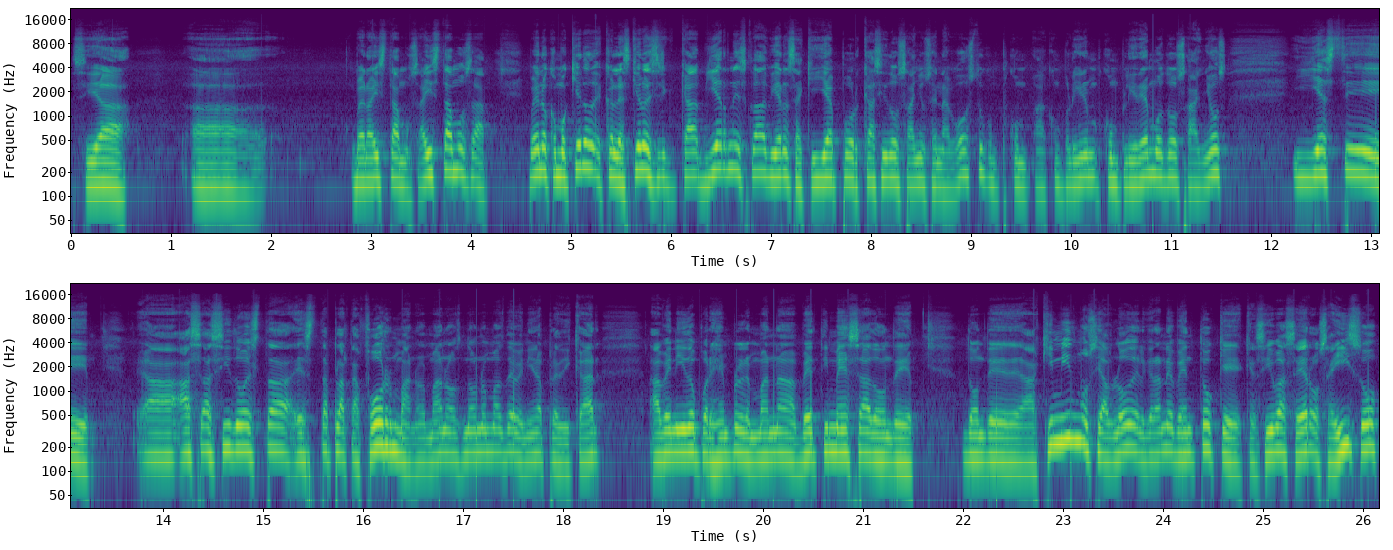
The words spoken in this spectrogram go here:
sí, ah, ah, bueno, ahí estamos, ahí estamos. Ah, bueno, como quiero, les quiero decir, cada viernes, cada viernes aquí ya por casi dos años en agosto, cumpliremos dos años. Y este ha, sido esta, esta plataforma, ¿no, hermanos, no nomás de venir a predicar. Ha venido, por ejemplo, la hermana Betty Mesa, donde donde aquí mismo se habló del gran evento que, se iba a hacer o se hizo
